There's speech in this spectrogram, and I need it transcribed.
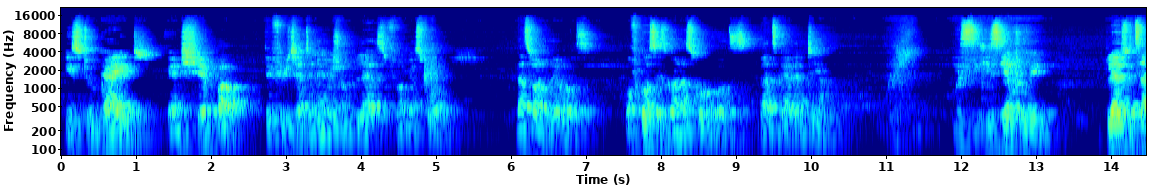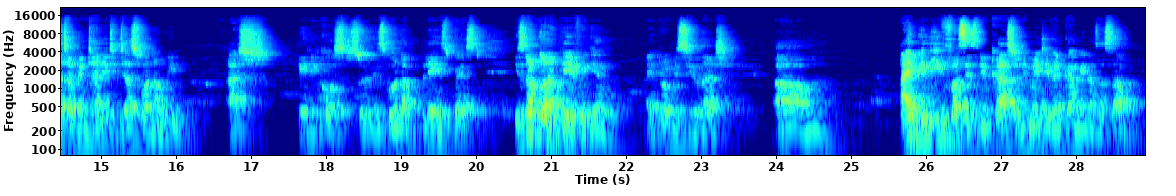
is to guide and shape up the future generation players from your squad. That's one of the roles. Of course, he's gonna score goals. That's guaranteed. He's, he's here to win. Players with such a mentality just wanna win at any cost. So he's gonna play his best. He's not gonna play every game. I promise you that. Um, I believe versus Newcastle, he might even come in as a sub.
